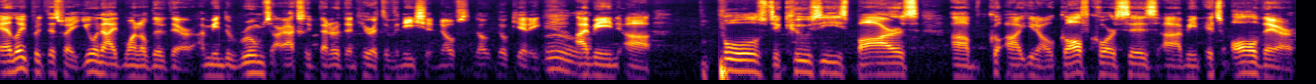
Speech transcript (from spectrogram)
And let me put it this way: you and I'd want to live there. I mean, the rooms are actually better than here at the Venetian. No, no, no kidding. Ooh. I mean, uh, pools, jacuzzis, bars, go- uh, you know, golf courses. I mean, it's all there.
